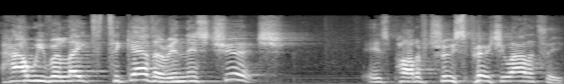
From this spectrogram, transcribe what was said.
how we relate together in this church is part of true spirituality.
